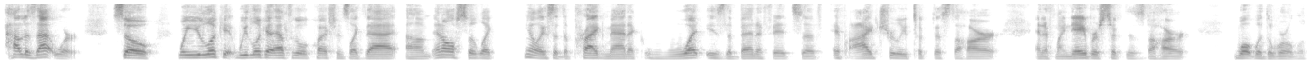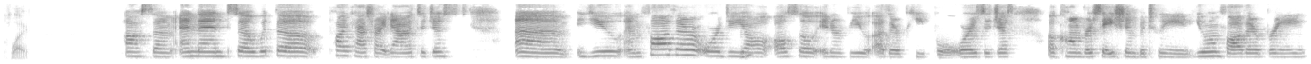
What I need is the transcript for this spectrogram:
how does that work? So when you look at we look at ethical questions like that, um, and also like you know, like I said, the pragmatic, what is the benefits of if I truly took this to heart, and if my neighbors took this to heart, what would the world look like? Awesome. And then so with the podcast right now, it's just um, you and father, or do mm-hmm. y'all also interview other people, or is it just a conversation between you and father, bringing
